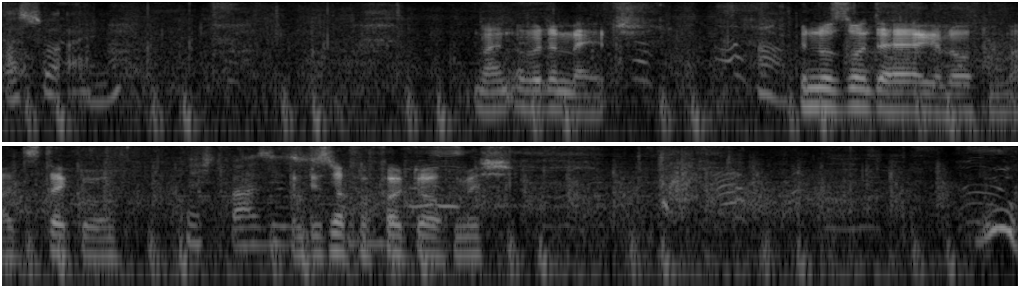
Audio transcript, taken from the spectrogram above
hast du eine? Nein, aber der Mage. Ah. Bin nur so hinterhergelaufen als Deko. Vielleicht war sie Und dieser so- verfolgt auch mich. Uh.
